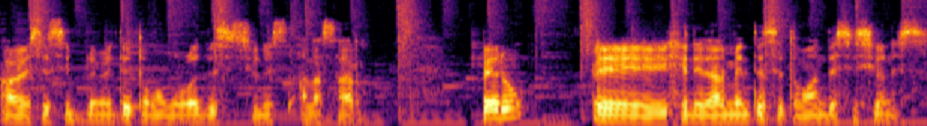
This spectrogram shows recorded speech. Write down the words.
a veces simplemente tomamos las decisiones al azar, pero eh, generalmente se toman decisiones.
